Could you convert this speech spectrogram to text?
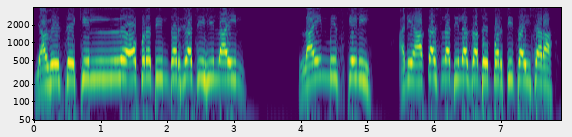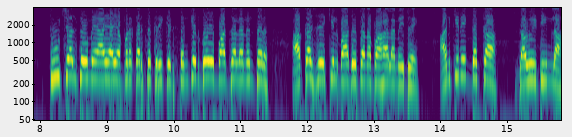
यावेळेस देखील अप्रतिम दर्जाची ही लाईन लाईन मिस केली. आणि आकाशला दिला जातोय परतीचा इशारा. तू चल तो मे आया या प्रकारचं क्रिकेट संकेत गोळे बाद झाल्यानंतर आकाश देखील बाद होताना पाहायला मिळतोय. आणखीन एक धक्का जावी टीमला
